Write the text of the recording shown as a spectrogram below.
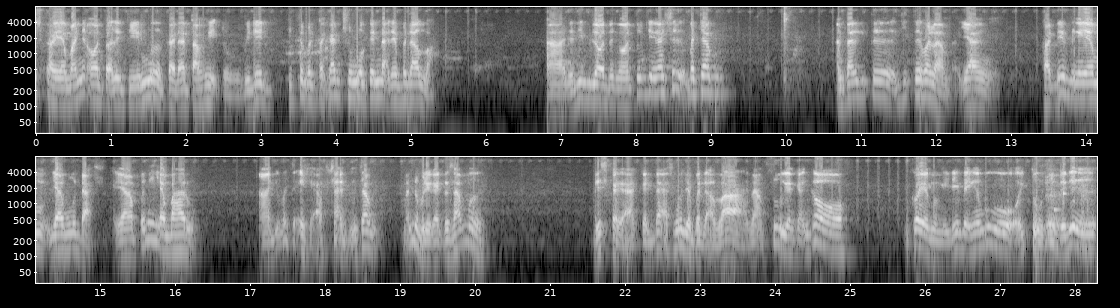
Sekarang yang banyak orang tak boleh terima keadaan Tauhid tu. Bila kita bertakan semua kena daripada Allah. Ha, jadi bila orang dengar tu, dia rasa macam antara kita kita malam yang Qadim dengan yang yang mudah. Yang apa ni? Yang baharu. Ha, dia macam, eh, Afsad macam mana boleh kata sama? Dia sekarang kedak semua daripada Allah. Nafsu yang kat kau. Kau yang memilih baik dengan buruk. Itu contoh dia.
